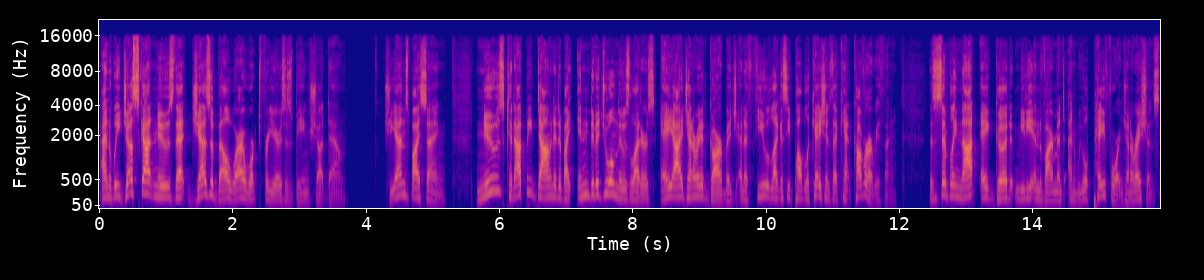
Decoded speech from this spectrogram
And we just got news that Jezebel, where I worked for years, is being shut down. She ends by saying, News cannot be dominated by individual newsletters, AI generated garbage, and a few legacy publications that can't cover everything. This is simply not a good media environment, and we will pay for it in generations.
